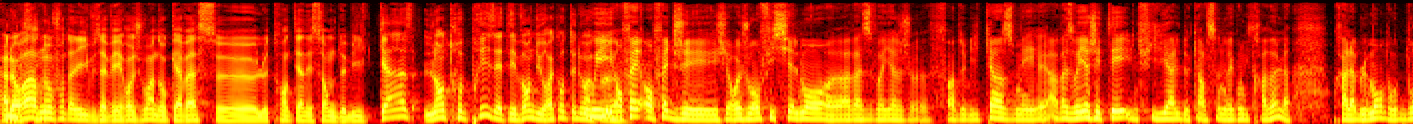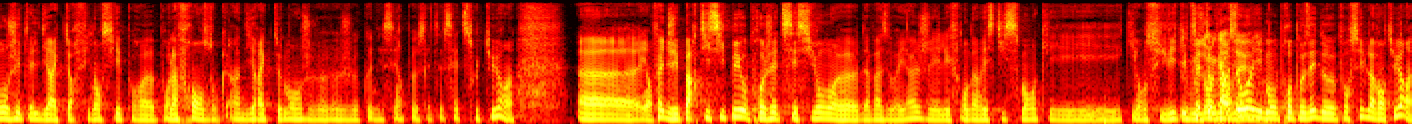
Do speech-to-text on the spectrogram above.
Alors Arnaud Fontani, vous avez rejoint donc Avas euh, le 31 décembre 2015. L'entreprise a été vendue, racontez-nous un Oui, peu. en fait, en fait j'ai rejoint officiellement euh, Avas Voyage euh, fin 2015, mais Avas Voyage était une filiale de Carlson Wagonly Travel préalablement, donc dont j'étais le directeur financier pour euh, pour la France. Donc indirectement, je, je connaissais un peu cette, cette structure. Euh, et en fait, j'ai participé au projet de cession euh, d'Avas Voyage et les fonds d'investissement qui, qui ont suivi toute cette opération. Ils m'ont proposé de poursuivre l'aventure,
